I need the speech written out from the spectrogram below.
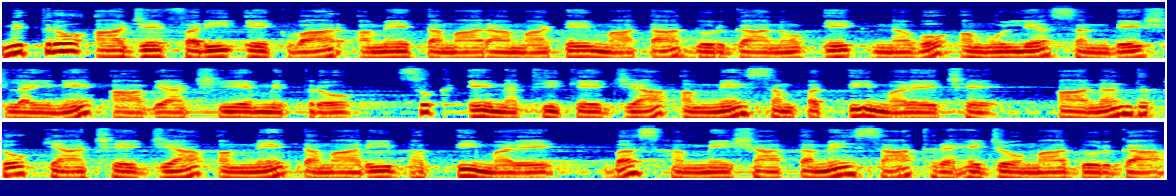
મિત્રો, આજે ફરી એકવાર અમે તમારા માટે માતા દુર્ગાનો એક નવો અમૂલ્ય સંદેશ લઈને આવ્યા છીએ. મિત્રો, સુખ એ નથી કે જ્યાં અમને સંપત્તિ મળે છે. આનંદ તો ક્યાં છે જ્યાં અમને તમારી ભક્તિ મળે. બસ હંમેશા તમે સાથ રહેજો માં દુર્ગા.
